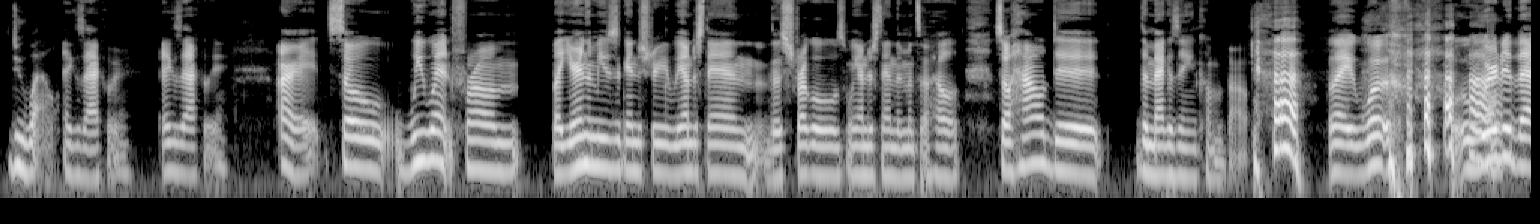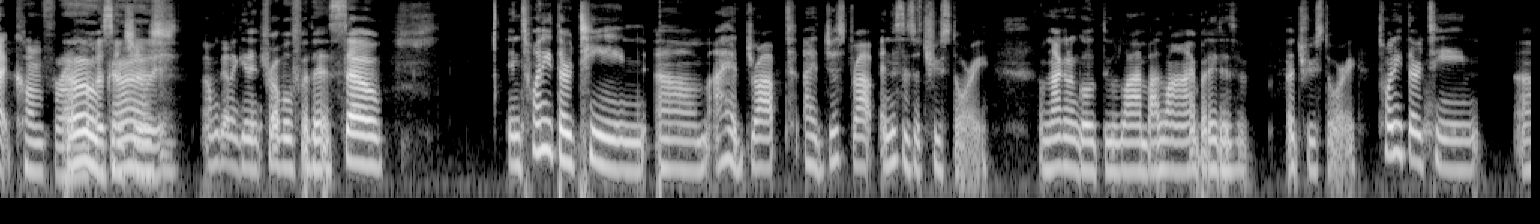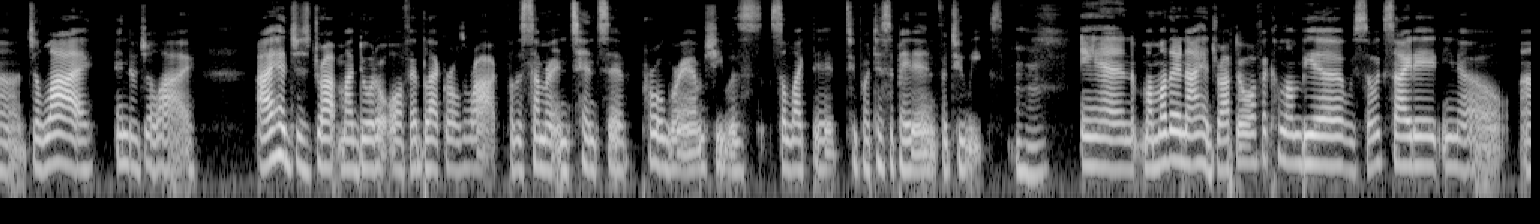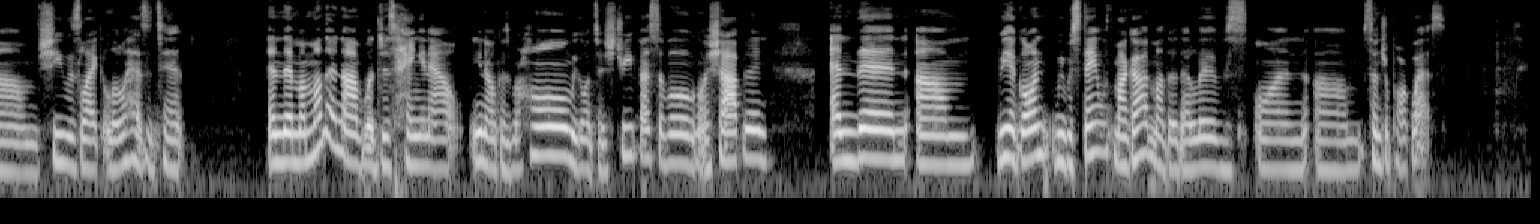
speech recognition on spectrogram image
do well. Exactly. Exactly. All right. So we went from like you're in the music industry. We understand the struggles. We understand the mental health. So how did the magazine come about? like what, where did that come from oh, essentially? Gosh. I'm going to get in trouble for this. So in 2013, um, I had dropped, I had just dropped, and this is a true story. I'm not going to go through line by line, but it is a, a true story. 2013, uh, July, end of July, I had just dropped my daughter off at Black Girls Rock for the summer intensive program she was selected to participate in for two weeks. Mm-hmm. And my mother and I had dropped her off at Columbia. We were so excited, you know. Um, she was like a little hesitant. And then my mother and I were just hanging out, you know, because we're home, we're going to a street festival, we're going shopping. And then um, we had gone, we were staying with my godmother that lives on um, Central Park West.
